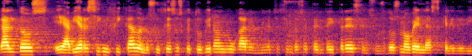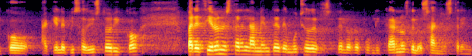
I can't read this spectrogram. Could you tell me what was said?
Galdós eh, había resignificado los sucesos que tuvieron lugar en 1873 en sus dos novelas que le dedicó aquel episodio histórico, parecieron estar en la mente de muchos de los, de los republicanos de los años 30.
